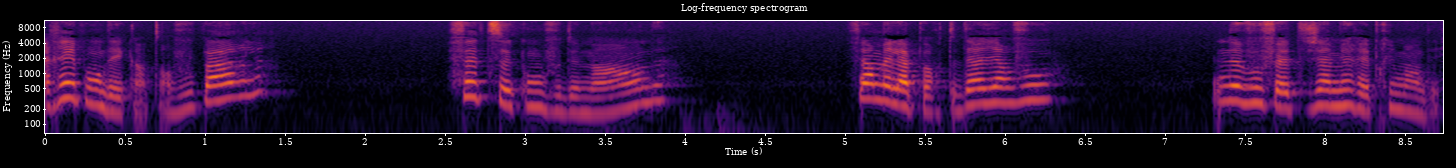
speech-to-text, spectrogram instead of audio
Répondez quand on vous parle, faites ce qu'on vous demande, fermez la porte derrière vous, ne vous faites jamais réprimander.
